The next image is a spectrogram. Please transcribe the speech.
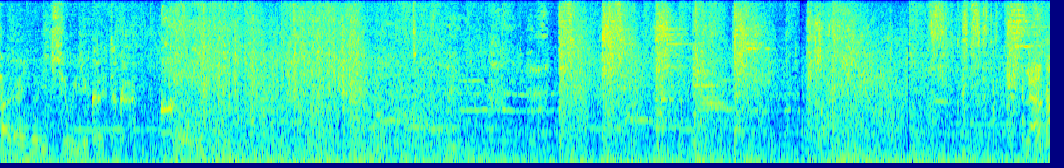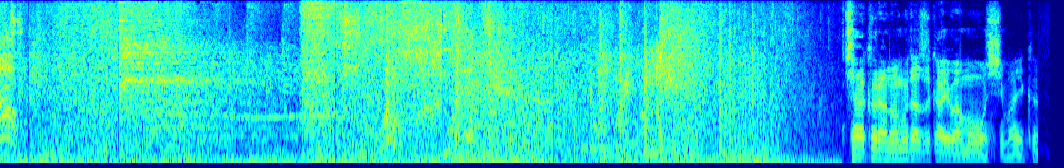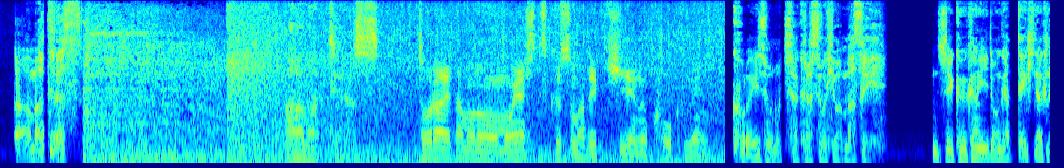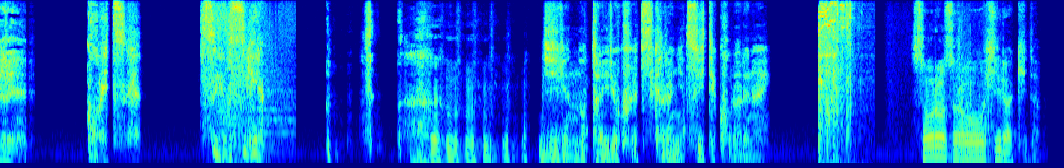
互いの位置を入れ替えたか。チャクラの無駄遣いはもうおしまいか？アマテラス。アマテラス。捕らえたものを燃やし尽くすまで消えぬ黒煙。これ以上のチャクラ消費はまずい。時空間移動ができなくなる。こいつ強すぎる。次元の体力が力についてこられない。そろそろお開きだ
